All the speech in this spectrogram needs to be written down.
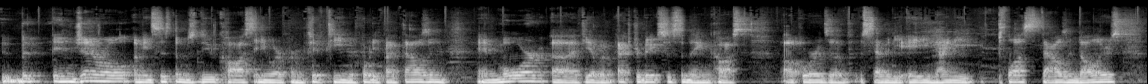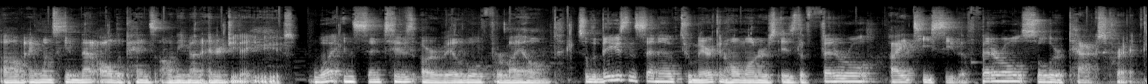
but in general, I mean, systems do cost anywhere from 15 to 45,000 and more. Uh, if you have an extra big system, they can cost upwards of 70, 80, 90 plus thousand dollars. Um, and once again, that all depends on the amount of energy that you use. What incentives are available for my home? So the biggest incentive to American homeowners is the federal ITC, the federal solar tax credit.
